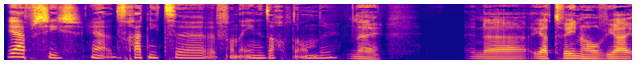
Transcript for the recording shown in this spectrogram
ja, precies. Ja, dat gaat niet van de ene dag op de ander. Nee. En uh, ja, 2,5 jaar,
